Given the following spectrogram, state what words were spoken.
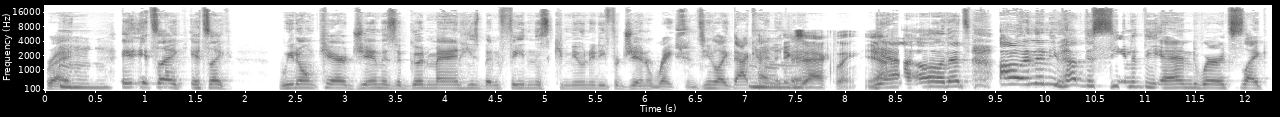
Right. Mhm. It, it's like it's like we don't care. Jim is a good man. He's been feeding this community for generations. You know, like that kind of Mhm. thing. Exactly. Yeah. Oh, that's oh, and then you have this scene at the end where it's like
